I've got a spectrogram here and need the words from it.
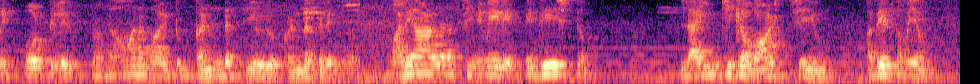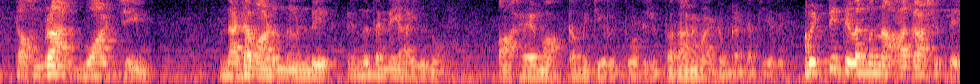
റിപ്പോർട്ടിൽ പ്രധാനമായിട്ടും കണ്ടെത്തിയ ഒരു കണ്ടെത്തൽ മലയാള സിനിമയിലെ യഥേഷ്ടം ലൈംഗിക വാഴ്ചയും അതേസമയം തമ്പ്രാൻ വാഴ്ചയും നടമാടുന്നുണ്ട് എന്ന് തന്നെയായിരുന്നു ആ ഹേമ കമ്മിറ്റി റിപ്പോർട്ടിൽ പ്രധാനമായിട്ടും കണ്ടെത്തിയത്. വെട്ടിത്തിളങ്ങുന്ന ആകാശത്തെ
